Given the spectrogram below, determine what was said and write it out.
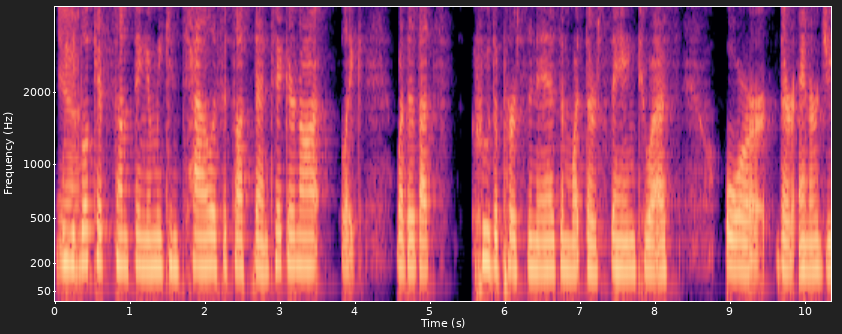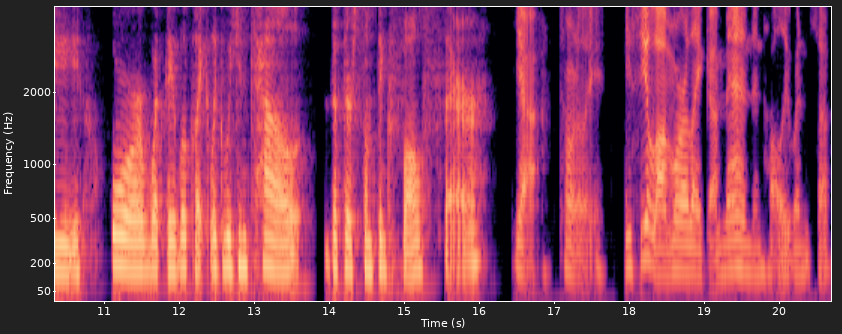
Yeah. we look at something and we can tell if it's authentic or not, like whether that's who the person is and what they're saying to us or their energy or what they look like. Like we can tell that there's something false there. Yeah, totally. You see a lot more like uh, men in Hollywood and stuff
